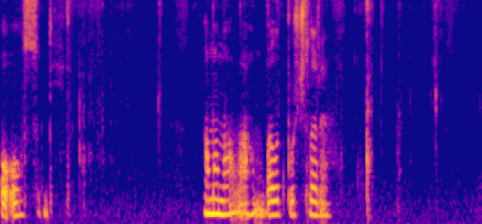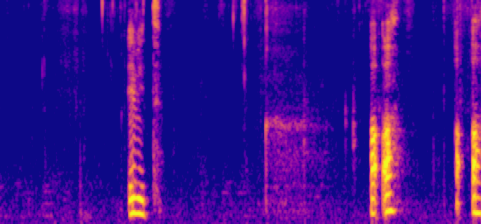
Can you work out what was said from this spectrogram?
o olsun diyelim. Aman Allah'ım balık burçları. Evet. Aa. Aa.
